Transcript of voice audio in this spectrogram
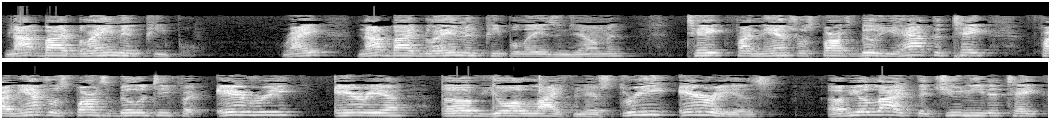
Not by blaming people, right? Not by blaming people, ladies and gentlemen. Take financial responsibility. You have to take financial responsibility for every area of your life. And there's three areas of your life that you need to take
